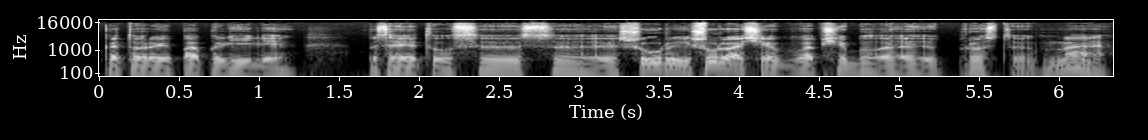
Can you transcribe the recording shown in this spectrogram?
который папа Лили, посоветовался с Шурой. Шура вообще, вообще была просто, на,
